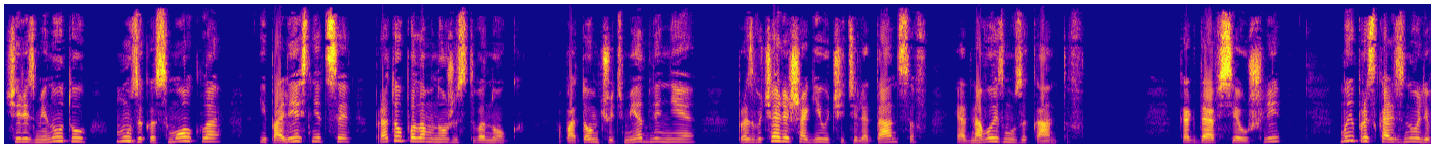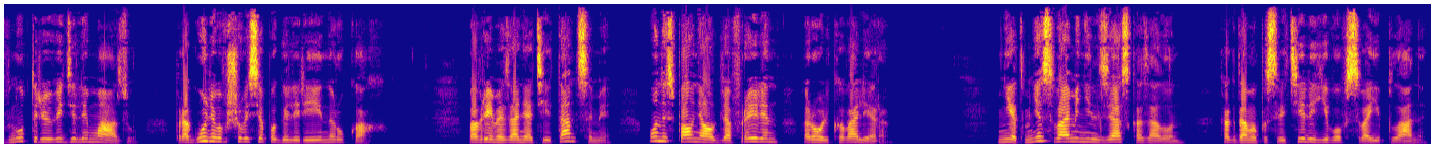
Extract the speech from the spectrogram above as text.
Через минуту музыка смолкла, и по лестнице протопало множество ног, а потом, чуть медленнее, прозвучали шаги учителя танцев и одного из музыкантов. Когда все ушли, мы проскользнули внутрь и увидели Мазу — прогуливавшегося по галерее на руках. Во время занятий танцами он исполнял для фрейлин роль кавалера. «Нет, мне с вами нельзя», — сказал он, когда мы посвятили его в свои планы.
